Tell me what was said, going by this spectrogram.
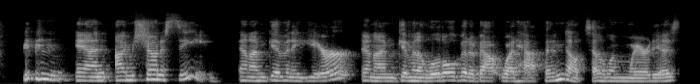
and I'm shown a scene and I'm given a year and I'm given a little bit about what happened. I'll tell them where it is.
